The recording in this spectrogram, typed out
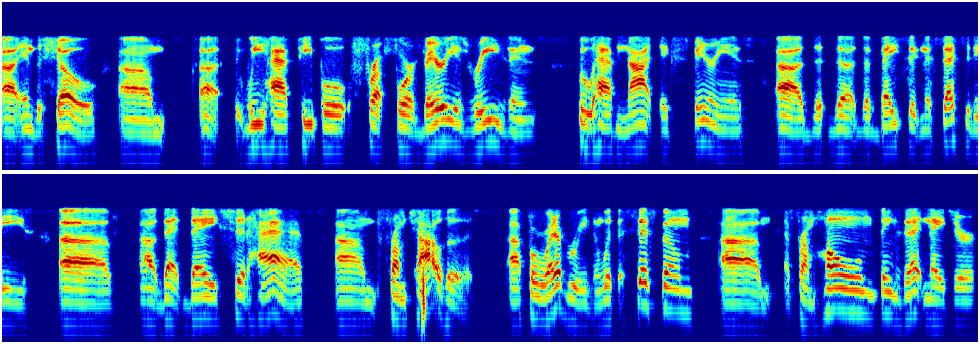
uh, in the show, um, uh, we have people for, for, various reasons who have not experienced uh, the, the, the basic necessities uh, that they should have um, from childhood for whatever reason, with the system, um, from home, things of that nature.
